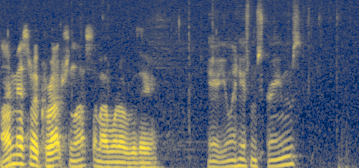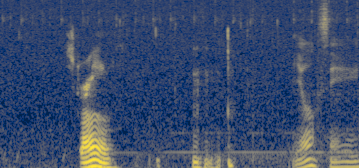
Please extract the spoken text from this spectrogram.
I messed with corruption last time I went over there. Here, you want to hear some screams? Scream. You'll see.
